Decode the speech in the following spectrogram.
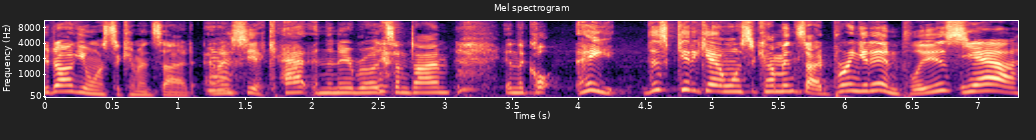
your doggy wants to come inside. And I see a cat in the neighborhood sometime in the cold. Hey, this kitty cat wants to come inside. Bring it in, please. Yeah.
